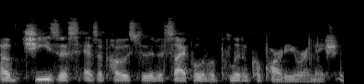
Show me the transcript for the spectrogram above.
of Jesus as opposed to the disciple of a political party or a nation?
